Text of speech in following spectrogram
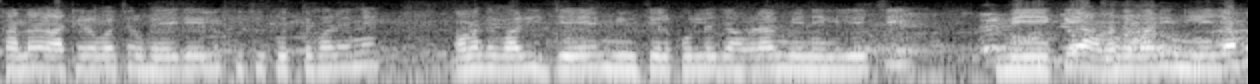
থানায় আঠেরো বছর হয়ে গেলে কিছু করতে পারেনি। আমাদের বাড়ি যে মিউচুয়াল করলে যে আমরা মেনে নিয়েছি মেয়েকে আমাদের বাড়ি নিয়ে যাব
